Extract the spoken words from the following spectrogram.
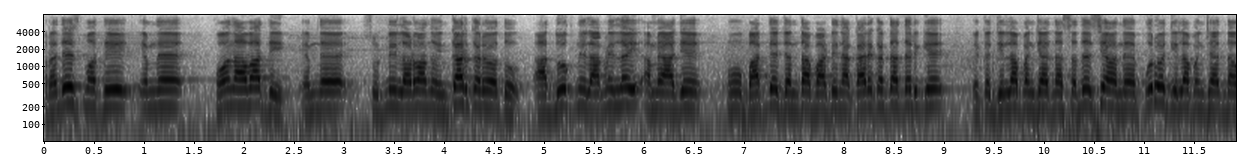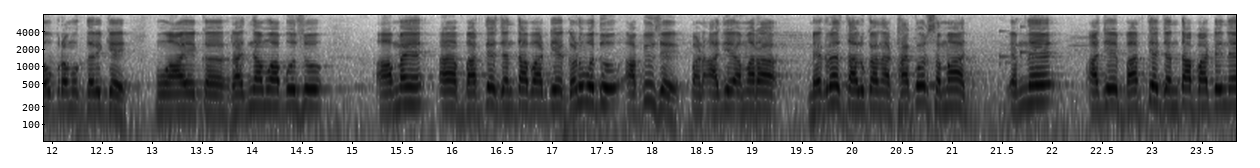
પ્રદેશમાંથી એમને ફોન આવવાથી એમને ચૂંટણી લડવાનો ઇનકાર કર્યો હતો. આ દુઃખની લાગણી લઈ અમે આજે હું ભારતીય જનતા પાર્ટીના કાર્યકર્તા તરીકે, એક જિલ્લા પંચાયતના સદસ્ય અને પૂર્વ જિલ્લા પંચાયતના ઉપપ્રમુખ તરીકે હું આ એક રાજીનામું આપું છું. અમે આ ભારતીય જનતા પાર્ટીએ ઘણું બધું આપ્યું છે, પણ આજે અમારા મેઘરજ તાલુકાના ઠાકોર સમાજ એમને આજે ભારતીય જનતા પાર્ટીને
